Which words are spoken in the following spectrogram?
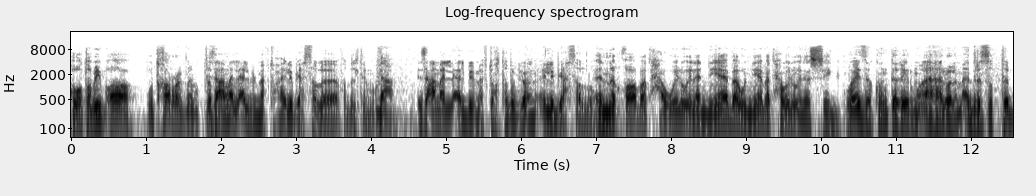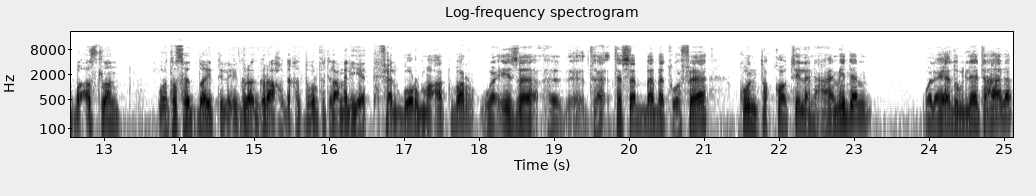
هو طبيب آه وتخرج من الطب إذا آه. عمل القلب المفتوح إيه اللي بيحصل له فضيلة المفتي نعم. إذا عمل القلب المفتوح طبيب العيون إيه اللي بيحصل له؟ النقابة تحوله إلى النيابة والنيابة تحوله إلى السجن. وإذا كنت غير مؤهل ولم أدرس الطب أصلا وتصديت لإجراء جراحة ودخلت غرفة العمليات. فالجرم أكبر وإذا آه، ت- تسببت وفاة كنت قاتلا عامدا والعياذ بالله تعالى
